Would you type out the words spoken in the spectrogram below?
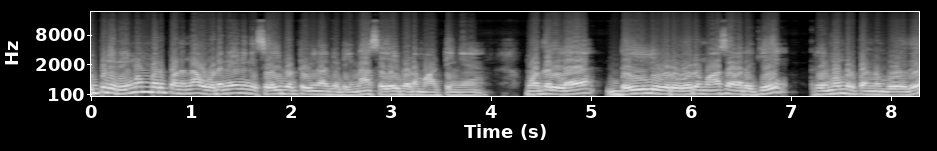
இப்படி ரிமெம்பர் பண்ணுனா உடனே நீங்க செயல்பட்டுவீங்களான்னு கேட்டீங்கன்னா செயல்பட மாட்டீங்க. முதல்ல டெய்லி ஒரு ஒரு மாசம் வரைக்கும் ரிமெம்பர் பண்ணும்போது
